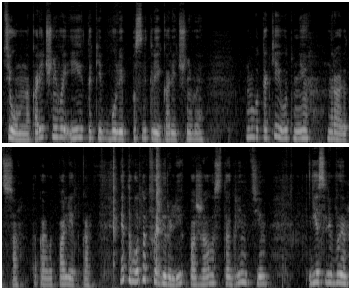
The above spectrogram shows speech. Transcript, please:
темно-коричневые и такие более посветлее коричневые. Ну, вот такие вот мне нравятся. Такая вот палетка. Это вот от Faberlic, пожалуйста, Team. Если вы...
